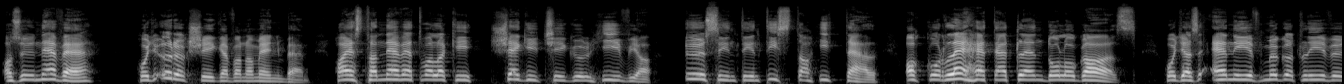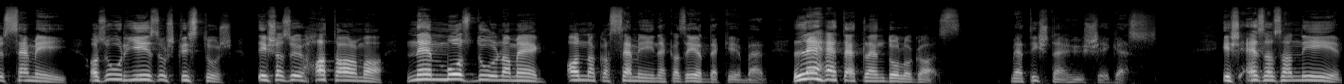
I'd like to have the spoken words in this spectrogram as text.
az ő neve, hogy öröksége van a mennyben. Ha ezt a nevet valaki segítségül hívja, őszintén tiszta hittel, akkor lehetetlen dolog az, hogy az enév mögött lévő személy, az Úr Jézus Krisztus és az ő hatalma nem mozdulna meg annak a személynek az érdekében. Lehetetlen dolog az, mert Isten hűséges. És ez az a név,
